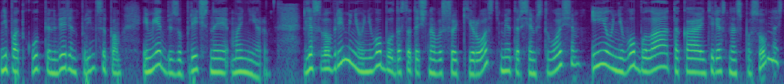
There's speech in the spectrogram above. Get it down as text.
неподкупен, верен принципам, имеет безупречные манеры. Для своего времени у него был достаточно высокий рост, метр семьдесят восемь, и у него была такая интересная способность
